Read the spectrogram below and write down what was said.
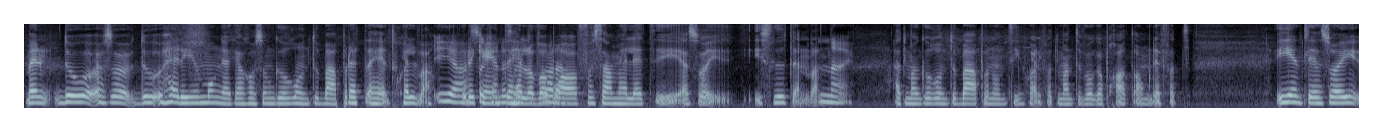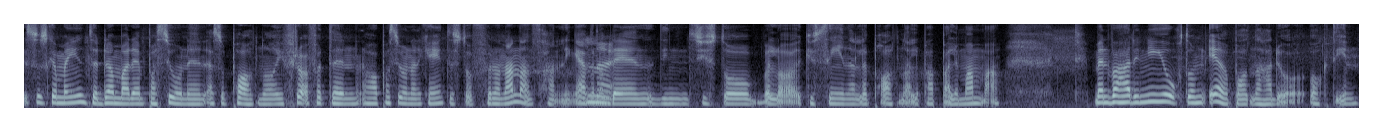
Men då, alltså, då är det ju många kanske som går runt och bär på detta helt själva. Ja, och det kan ju det inte heller vara vara. bra för samhället i, alltså, i, i slutändan. Nej. Att man går runt och bär på någonting själv för att man inte vågar prata om det. För att egentligen så, är, så ska man ju inte döma den personen, alltså partner, ifrån, för att den har personen kan ju inte stå för någon annans handling. Även om Nej. det är en, din syster, eller kusin, eller partner, eller pappa eller mamma. Men vad hade ni gjort om er partner hade åkt in?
